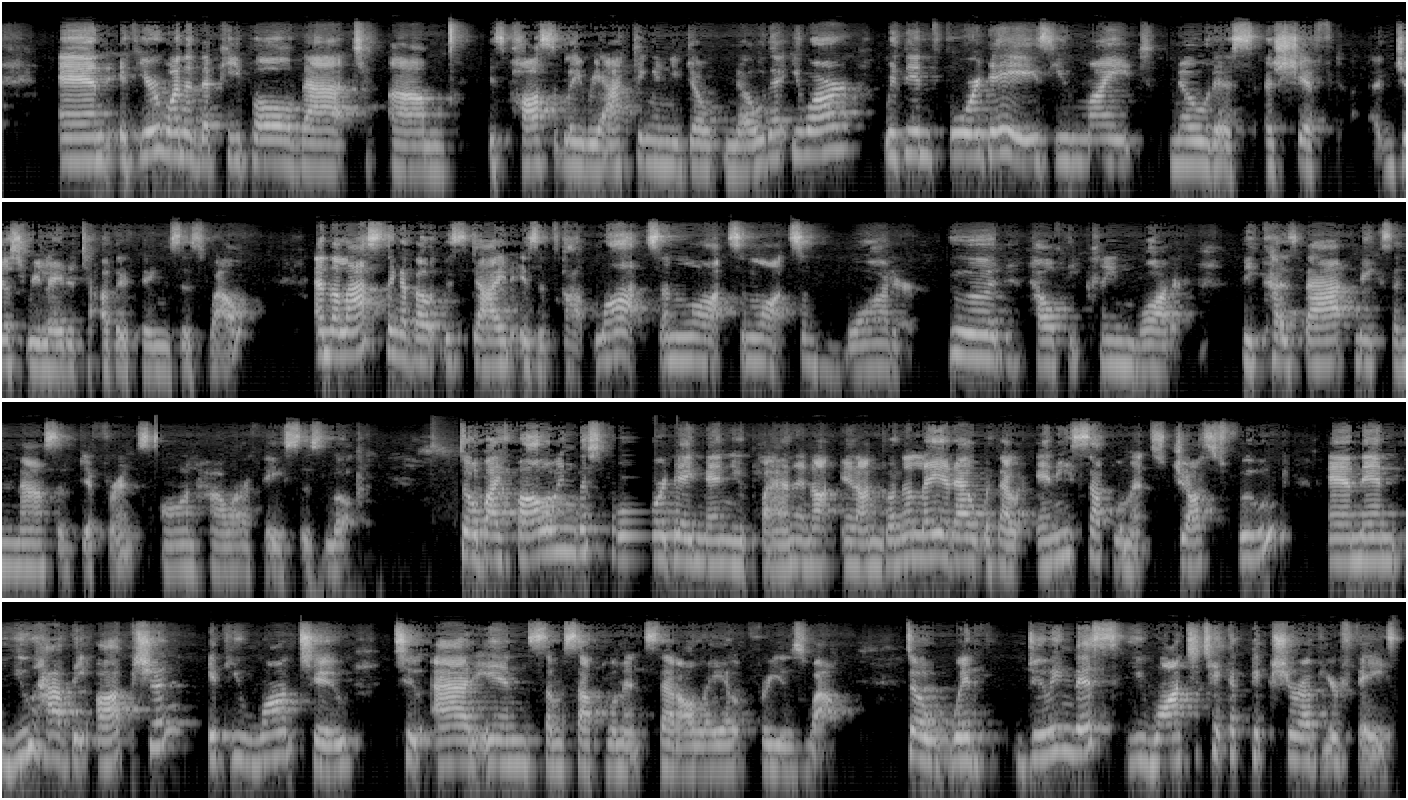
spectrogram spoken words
And if you're one of the people that um, is possibly reacting and you don't know that you are, within four days, you might notice a shift just related to other things as well. And the last thing about this diet is it's got lots and lots and lots of water, good, healthy, clean water, because that makes a massive difference on how our faces look. So by following this four day menu plan, and, I, and I'm going to lay it out without any supplements, just food, and then you have the option if you want to, to add in some supplements that I'll lay out for you as well. So, with doing this, you want to take a picture of your face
